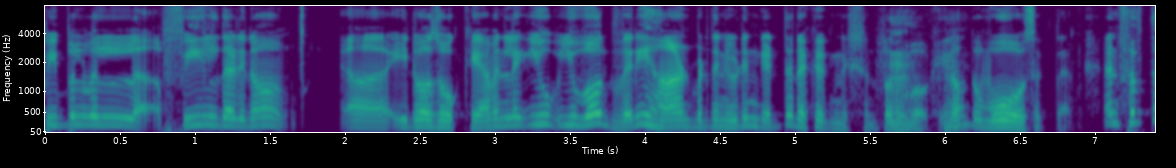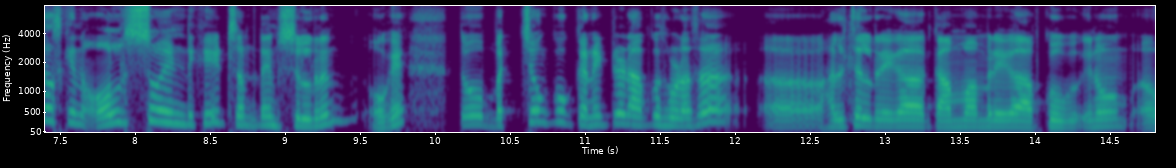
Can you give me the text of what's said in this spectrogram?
people will feel that you know uh, it was okay. I mean, like you you worked very hard, but then you didn't get the recognition for mm. the work. You know, तो वो हो सकता है. And fifth house can also indicate sometimes children. Okay, तो बच्चों को connected आपको थोड़ा सा uh, हलचल रहेगा, काम वाम रहेगा, आपको you know uh,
